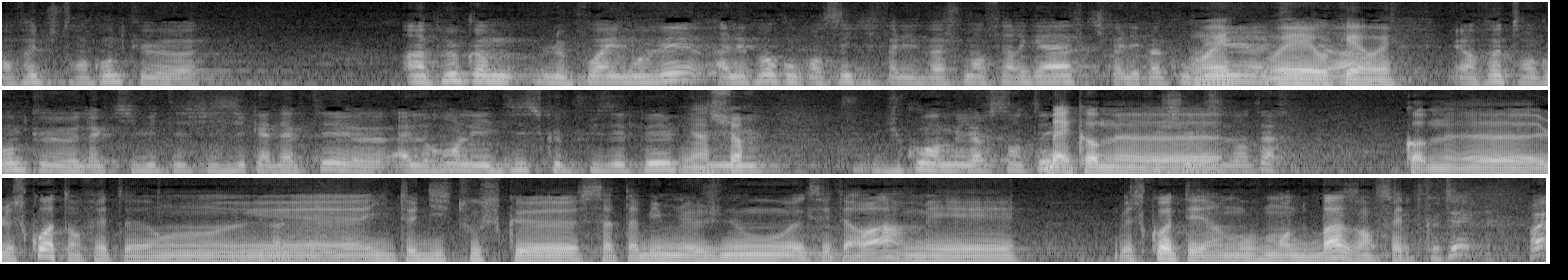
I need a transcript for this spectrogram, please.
en fait, tu te rends compte que, un peu comme le poids est mauvais, à l'époque, on pensait qu'il fallait vachement faire gaffe, qu'il fallait pas courir, Oui, etc. oui, ok, oui. Et en fait, tu te rends compte que l'activité physique adaptée, euh, elle rend les disques plus épais, Bien plus- sûr. plus- du coup en meilleure santé Ben, comme, que chez les euh, sédentaires. comme euh, le squat en fait. On- ils te disent tous que ça t'abîme le genou, etc. Mais le squat est un mouvement de base en fait. De côté Ouais.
